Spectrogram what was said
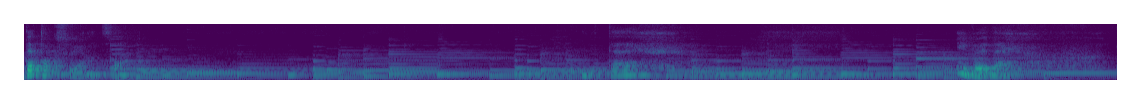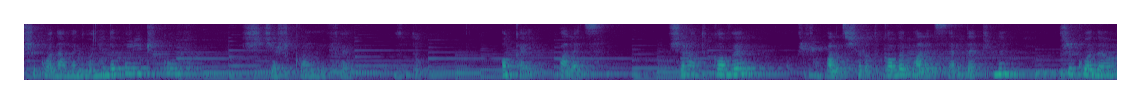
detoksujące. Wdech i wydech. Przykładamy dłonie do policzków, ścieżką limfy w dół. Ok, palec środkowy, przepraszam, palec środkowy, palec serdeczny przykładamy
